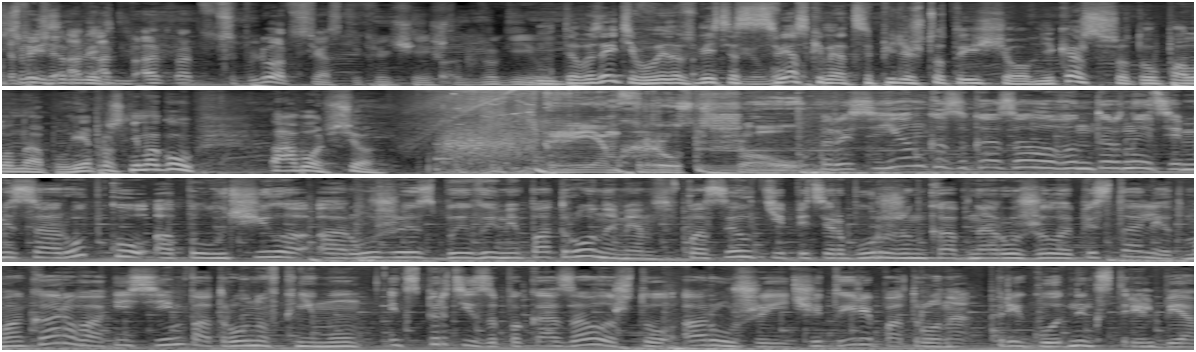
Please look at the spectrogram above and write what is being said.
Смотрите, разумеется, от- разумеется. от- от- Отцеплю от связки ключей, чтобы другие. Да вы знаете, вы вместе с связками отцепили что-то еще. Вам не кажется, что-то упало на пол? Я просто не могу... А, вот, все. Крем-хруст-шоу. Россиянка заказала в интернете мясорубку, а получила оружие с боевыми патронами. В посылке петербурженка обнаружила пистолет Макарова и 7 патронов к нему. Экспертиза показала, что оружие и 4 патрона пригодны к стрельбе.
